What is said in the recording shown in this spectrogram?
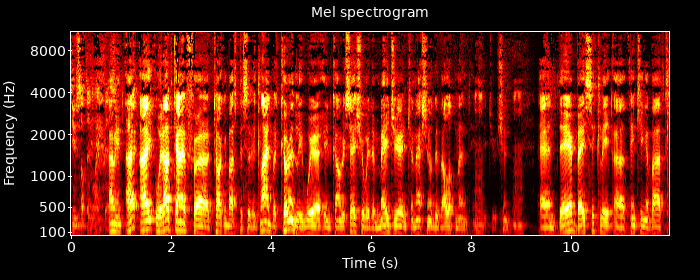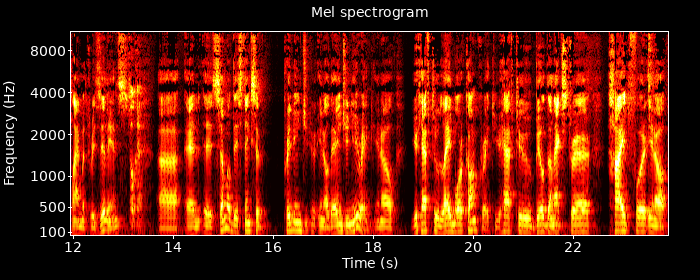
do something like this? I mean, I, I without kind of uh, talking about specific clients, but currently we're in conversation with a major international development mm-hmm. institution, mm-hmm. and they're basically uh, thinking about climate resilience. Okay. Uh, and uh, some of these things are pretty, you know, they're engineering. You know, you have to lay more concrete. You have to build an extra height for, you know,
